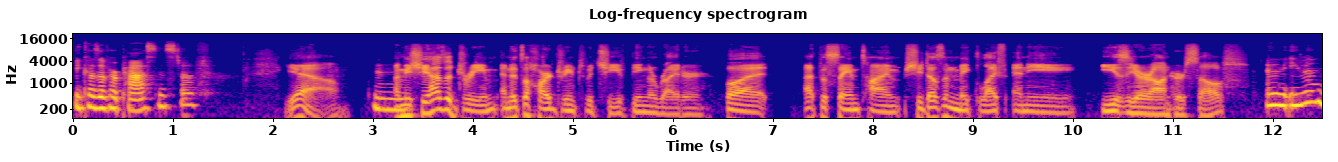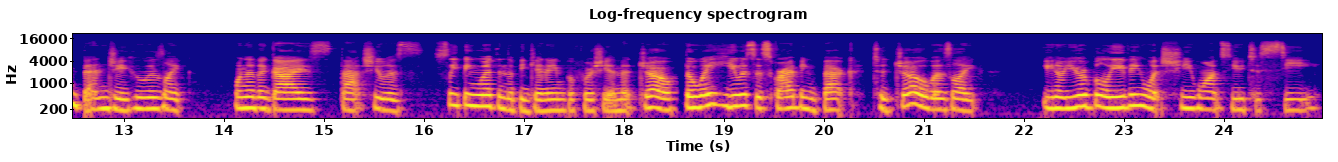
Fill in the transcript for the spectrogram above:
Because of her past and stuff. Yeah. I Mhm. mean, she has a dream, and it's a hard dream to achieve being a writer, but at the same time, she doesn't make life any easier on herself. And even Benji, who was like one of the guys that she was sleeping with in the beginning before she had met Joe, the way he was describing Beck to Joe was like, you know, you're believing what she wants you to see,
